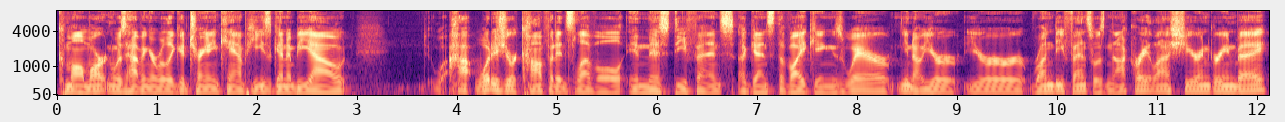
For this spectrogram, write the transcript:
Kamal Martin was having a really good training camp. He's going to be out. How, what is your confidence level in this defense against the Vikings, where you know your your run defense was not great last year in Green Bay,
